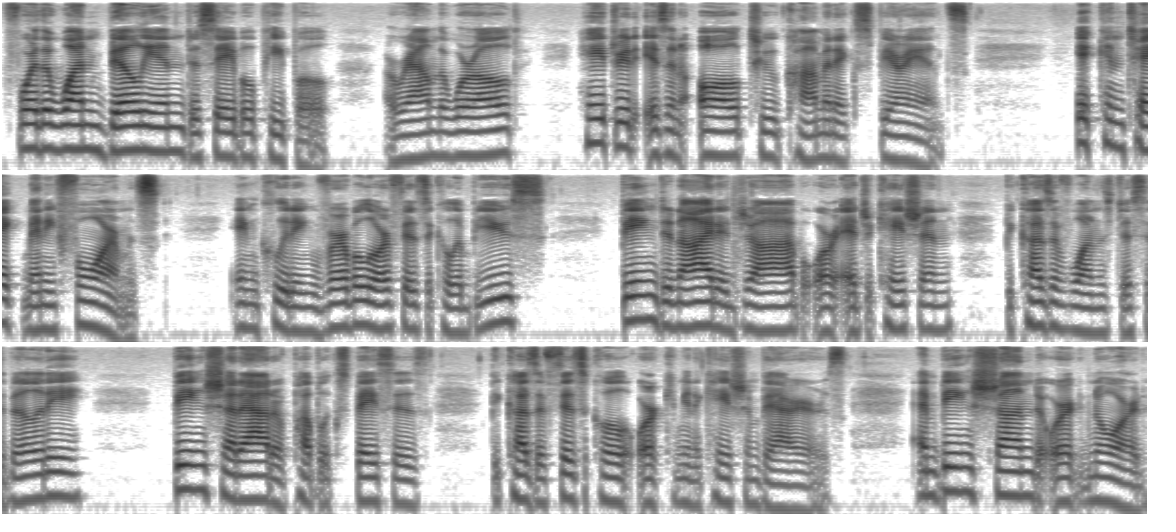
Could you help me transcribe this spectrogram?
For the one billion disabled people around the world, hatred is an all too common experience. It can take many forms, including verbal or physical abuse, being denied a job or education because of one's disability, being shut out of public spaces because of physical or communication barriers, and being shunned or ignored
